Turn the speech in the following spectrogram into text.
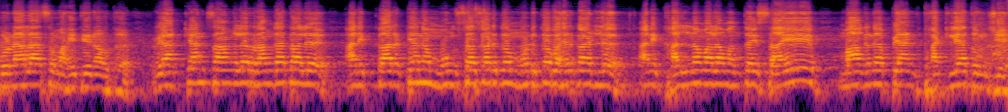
कोणालाच माहिती नव्हतं. व्याख्यान चांगलं रांगात आलं आणि कार्ट्यानं मुंगसासारखं मुंडकं बाहेर काढलं आणि खालनं मला म्हणतोय साहेब मागणं पॅन्ट फाटल्या तुमची.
